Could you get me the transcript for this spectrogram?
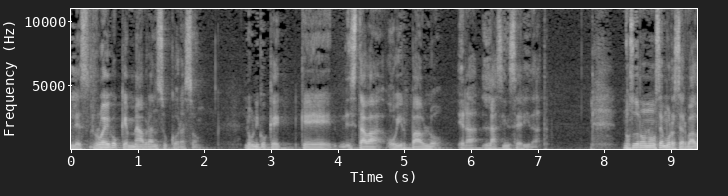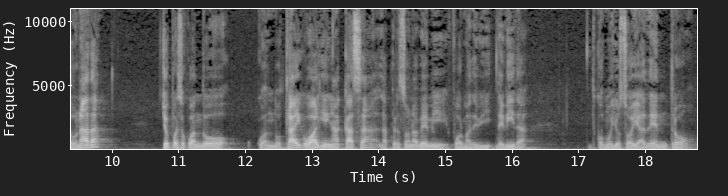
les ruego que me abran su corazón. Lo único que, que necesitaba oír Pablo era la sinceridad. Nosotros no nos hemos reservado nada. Yo por eso cuando cuando traigo a alguien a casa, la persona ve mi forma de, vida, como yo soy adentro,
